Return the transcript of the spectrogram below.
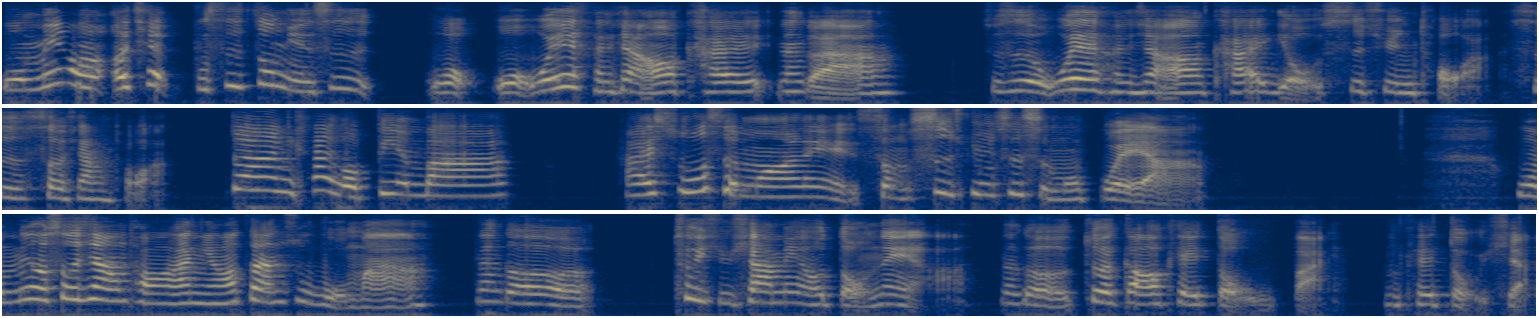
我没有，而且不是重点是我我我也很想要开那个啊，就是我也很想要开有视讯头啊，是摄像头啊。对啊，你看有变吧？还说什么嘞？什么视讯是什么鬼啊？我没有摄像头啊！你要赞助我吗？那个 Twitch 下面有抖内啊，那个最高可以抖五百，你可以抖一下。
